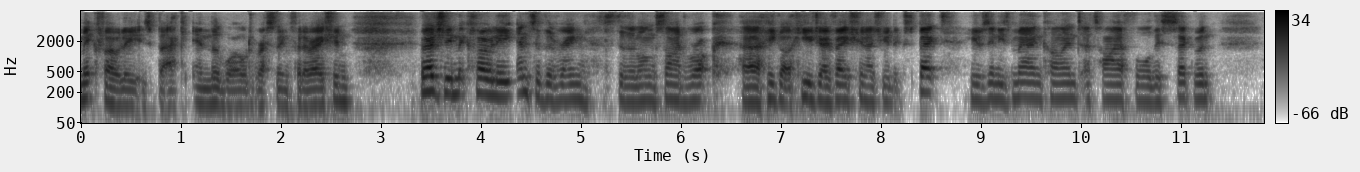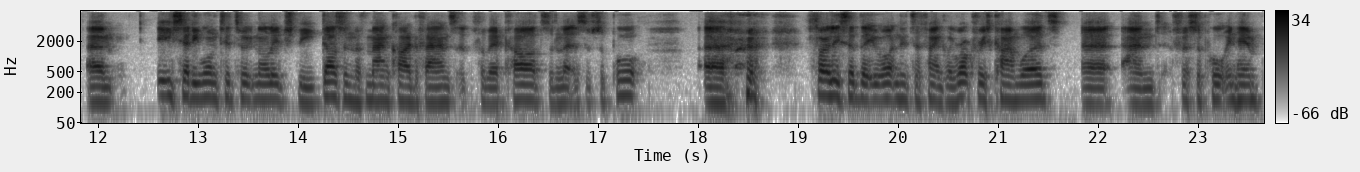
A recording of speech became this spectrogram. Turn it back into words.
Mick Foley is back in the World Wrestling Federation. Eventually, Mick Foley entered the ring, stood alongside Rock. Uh, he got a huge ovation, as you'd expect. He was in his Mankind attire for this segment. Um, he said he wanted to acknowledge the dozen of Mankind fans for their cards and letters of support. Uh, Foley said that he wanted to thank The Rock for his kind words uh, and for supporting him.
